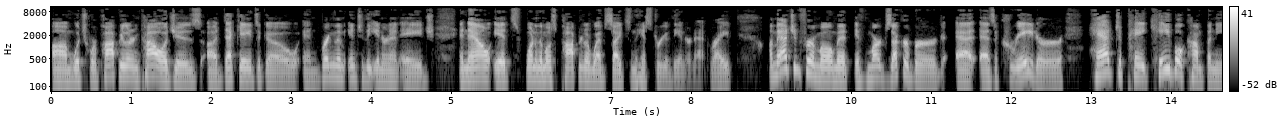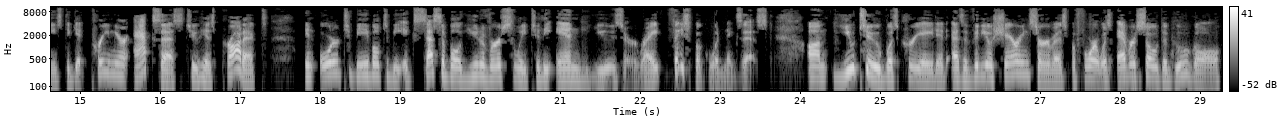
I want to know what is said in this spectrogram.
um, which were popular in colleges uh, decades ago, and bring them into the internet age. And now it's one of the most popular websites in the history of the internet, right? Imagine for a moment if Mark Zuckerberg, at, as a creator, had to pay cable companies to get premier access to his product in order to be able to be accessible universally to the end user, right? Facebook wouldn't exist. Um, YouTube was created as a video sharing service before it was ever sold to Google.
